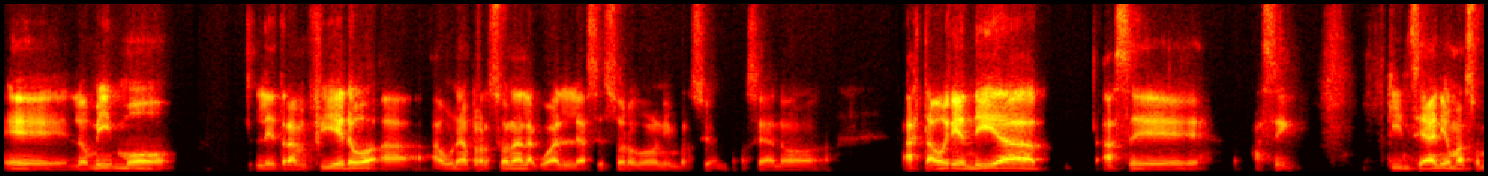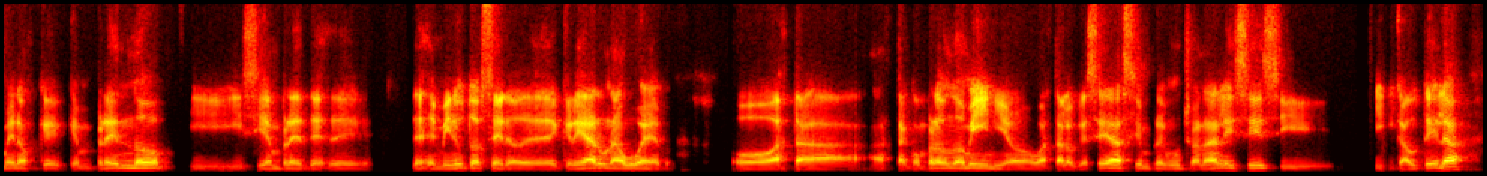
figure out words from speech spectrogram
eh, lo mismo le transfiero a, una persona a la cual le asesoro con una inversión. O sea, no, hasta hoy en día, hace, hace 15 años más o menos que, emprendo y, siempre desde, desde el minuto cero, desde crear una web o hasta, hasta comprar un dominio o hasta lo que sea, siempre mucho análisis y, cautela.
